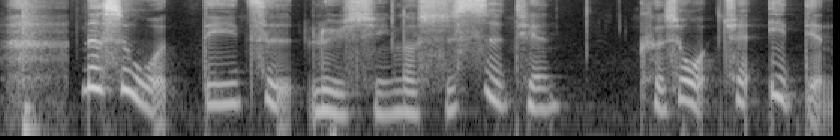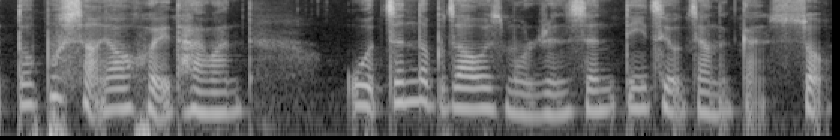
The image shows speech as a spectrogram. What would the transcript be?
那是我第一次旅行了十四天，可是我却一点都不想要回台湾。我真的不知道为什么人生第一次有这样的感受。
